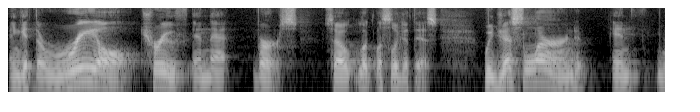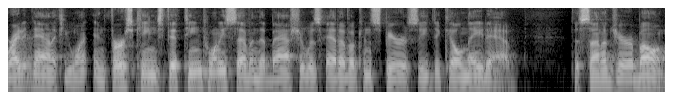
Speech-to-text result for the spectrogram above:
and get the real truth in that verse. So look, let's look at this. We just learned in write it down if you want in 1 Kings 15 27 that Baasha was head of a conspiracy to kill Nadab, the son of Jeroboam.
